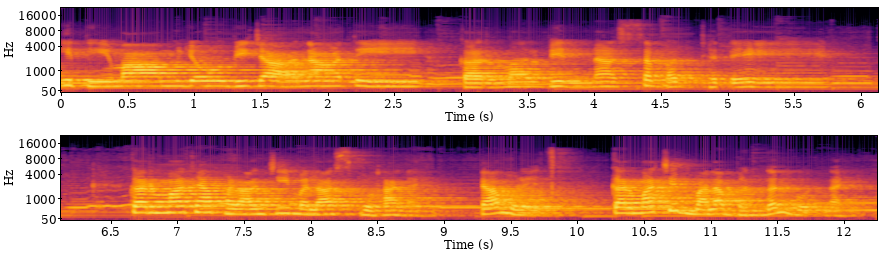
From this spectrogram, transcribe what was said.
इति मां कर्म कर्मभिन्न सबध्यते कर्माच्या फळांची मला स्पृहा नाही त्यामुळेच कर्माचे मला बंधन होत नाही.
